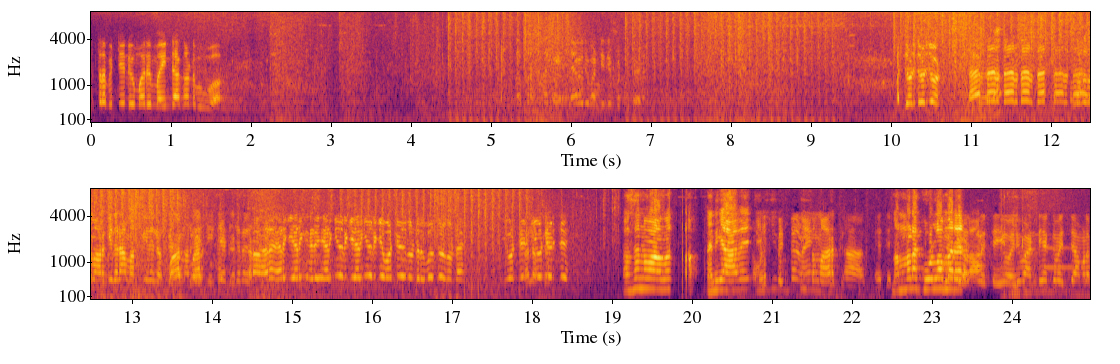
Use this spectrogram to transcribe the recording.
എത്ര പിറ്റേ ഇവന്മാര് മൈൻഡ് ആക്കാണ്ട് പോവാ. ഞാൻ ഒരു വണ്ടിനെ പെട്ടിട്ട് വരാം. അടിച്ച്. അവസാനം വാങ്ങ എനിക്ക് ആവേ നമ്മുടെ കൂളന്മാരെ ഒരു വണ്ടിയൊക്കെ വെച്ച് നമ്മളെ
